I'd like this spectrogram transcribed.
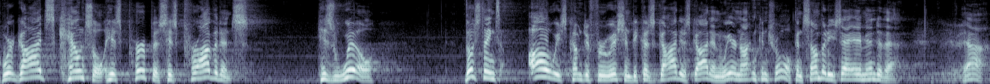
where God's counsel, His purpose, His providence, His will, those things always come to fruition because God is God and we are not in control. Can somebody say amen to that? Amen. Yeah.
